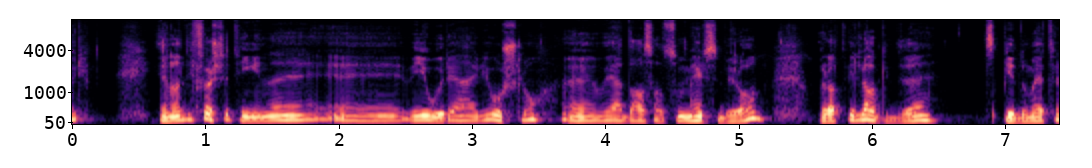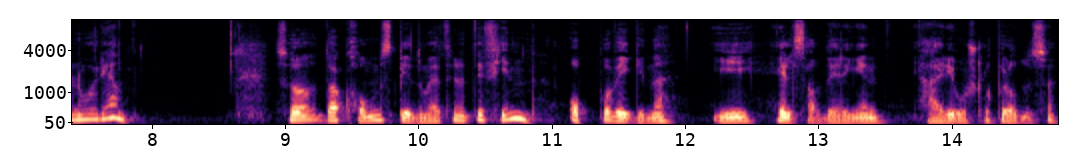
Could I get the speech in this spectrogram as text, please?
år. En av de første tingene vi gjorde her i Oslo, hvor jeg da satt som helsebyråd, var at vi lagde speedometerne våre igjen. Så da kom speedometerne til Finn opp på veggene i helseavdelingen her i Oslo på rådhuset.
